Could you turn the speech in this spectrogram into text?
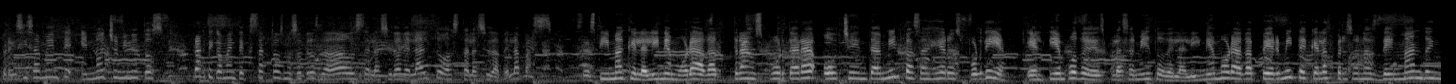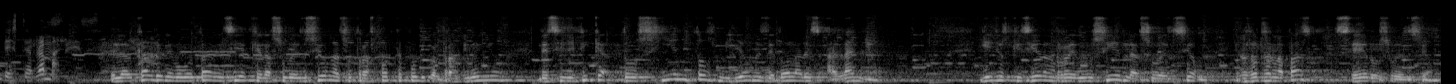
precisamente en 8 minutos prácticamente exactos nos ha trasladado desde la ciudad del Alto hasta la ciudad de La Paz. Se estima que la línea morada transportará 80 mil pasajeros por día. El tiempo de desplazamiento de la línea morada permite que las personas demanden de este ramal. El alcalde de Bogotá decía que la subvención a su transporte público al transmilenio le significa 200 millones de dólares al año. Y ellos quisieran reducir la subvención. Y nosotros en La Paz, cero subvención.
